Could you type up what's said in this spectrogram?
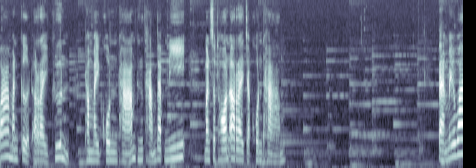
ว่ามันเกิดอะไรขึ้นทำไมคนถามถึงถามแบบนี้ มันสะท้อนอะไรจากคนถาม แต่ไม่ว่า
